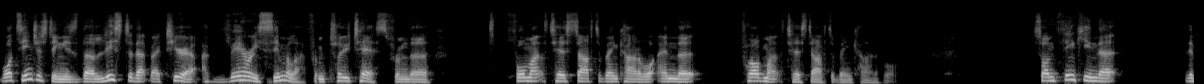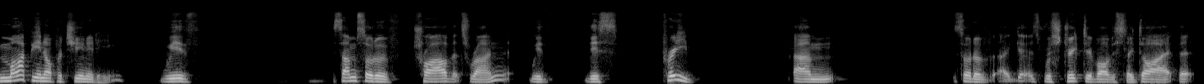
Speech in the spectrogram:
What's interesting is the list of that bacteria are very similar from two tests, from the four month test after being carnivore and the 12 month test after being carnivore. So I'm thinking that there might be an opportunity with some sort of trial that's run with this pretty um, sort of restrictive, obviously, diet that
